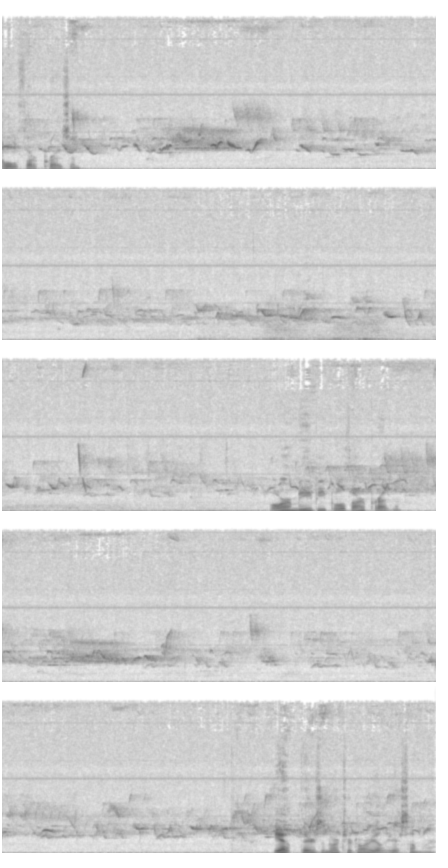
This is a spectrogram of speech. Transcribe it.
both are present. Or maybe both are present. Yep, there's an orchard oriole here somewhere.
